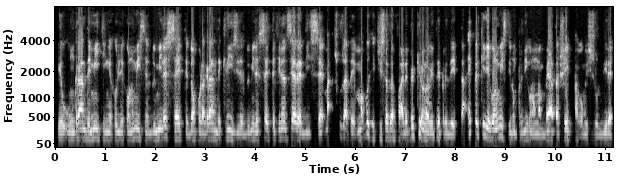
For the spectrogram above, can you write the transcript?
eh, un grande meeting con gli economisti nel 2007, dopo la grande crisi del 2007 finanziaria, disse, ma scusate, ma voi che ci state a fare? Perché non l'avete predetta? E perché gli economisti economisti non predicono una beata ceppa, come si suol dire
